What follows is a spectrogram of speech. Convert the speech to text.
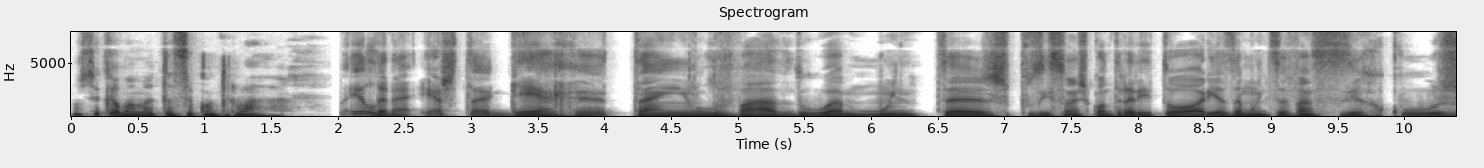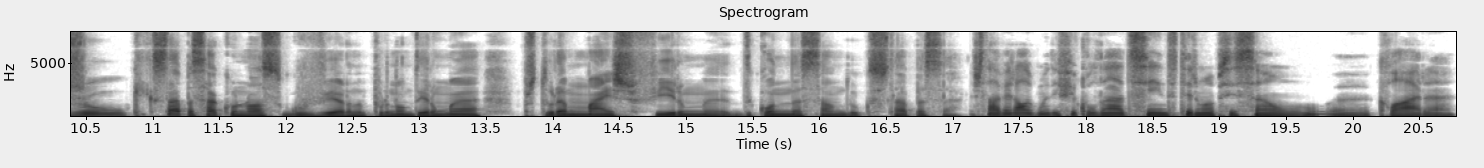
Não sei o que é uma matança controlada. Helena, esta guerra tem levado a muitas posições contraditórias, a muitos avanços e recuos. O que é que está a passar com o nosso governo por não ter uma postura mais firme de condenação do que se está a passar? Está a haver alguma dificuldade, sim, de ter uma posição uh, clara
